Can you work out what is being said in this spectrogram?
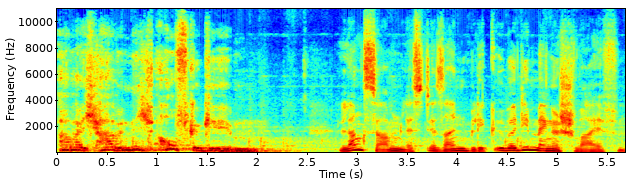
Aber ich habe nicht aufgegeben. Langsam lässt er seinen Blick über die Menge schweifen.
